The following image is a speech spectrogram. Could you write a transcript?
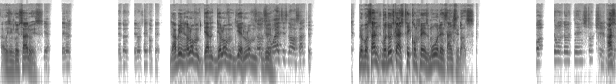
That was in go sideways. Yeah, they don't. They don't. They don't take on players. I mean, a lot of them, they're a lot of them, yeah, a lot of them So, do. so why is this now a Sancho? No, but San, but those guys take on players more than Sancho does. But don't know the instructions. As,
